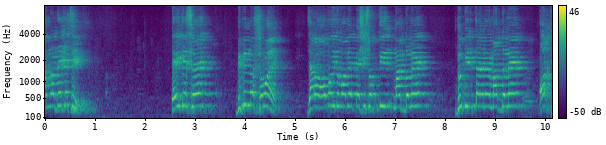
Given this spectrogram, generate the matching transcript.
আমরা দেখেছি, এই দেশে বিভিন্ন সময় যারা অবৈধভাবে পেশি শক্তির মাধ্যমে, দুর্বৃত্তায়নের মাধ্যমে অর্থ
